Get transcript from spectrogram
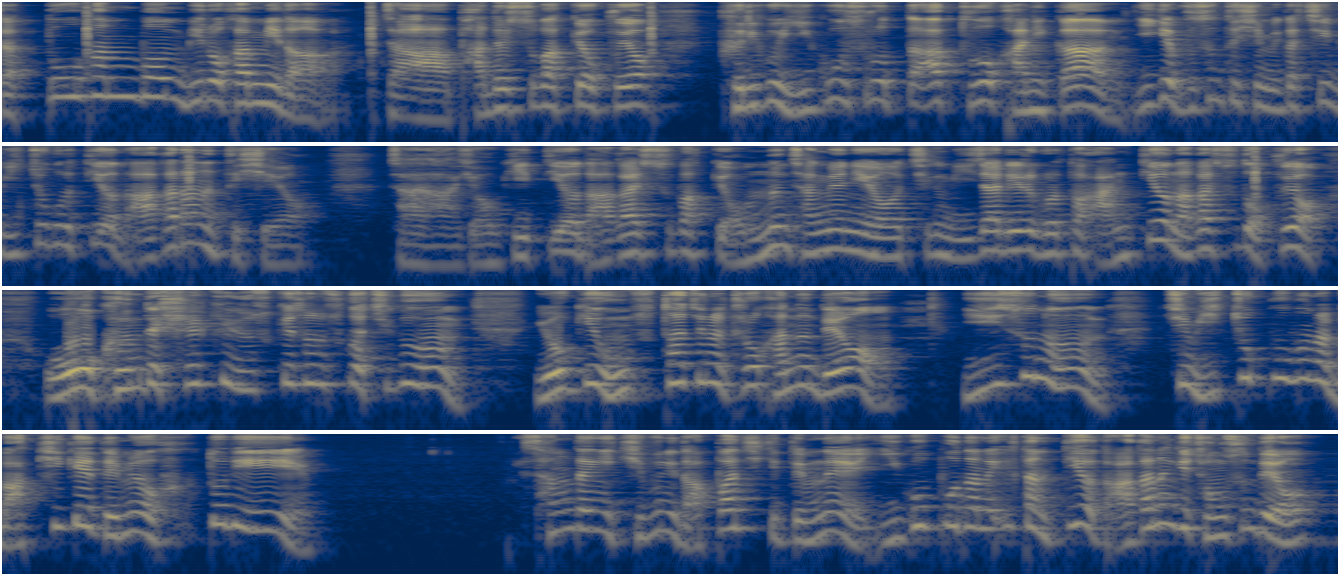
자, 또 한 번 밀어갑니다. 자, 받을 수밖에 없고요. 그리고 이곳으로 딱 두어 가니까 이게 무슨 뜻입니까? 지금 이쪽으로 뛰어나가라는 뜻이에요. 자, 여기 뛰어나갈 수밖에 없는 장면이에요. 지금 이 자리를 그렇다고 안 뛰어나갈 수도 없고요. 오, 그런데 쉐키 유스케 선수가 지금 여기 운수타진을 들어갔는데요. 이수는 지금 이쪽 부분을 막히게 되면 흑돌이 상당히 기분이 나빠지기 때문에 이곳보다는 일단 뛰어나가는 게 정수인데요.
